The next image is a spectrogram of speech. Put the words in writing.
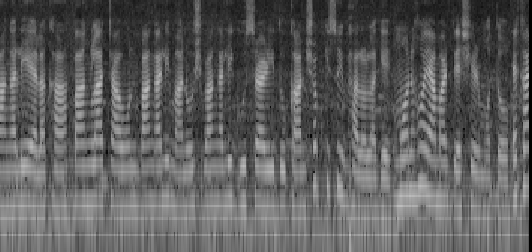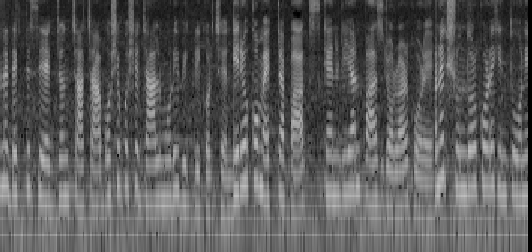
বাঙালি এলাকা, বাংলা টাউন বাঙালি মানুষ, বাঙালি গুসারি দোকান, সবকিছুই ভালো লাগে। মনে হয় আমার দেশের মতো। এখানে দেখতেছি একজন চাচা বসে বসে জালমুড়ি বিক্রি করছেন। এরকম একটা বাক্স ক্যানাডিয়ান পাঁচ ডলার করে। অনেক সুন্দর করে কিন্তু উনি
